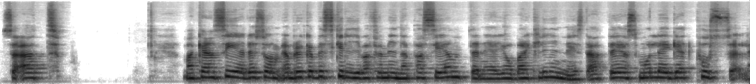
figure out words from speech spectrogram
Så att man kan se det som, jag brukar beskriva för mina patienter när jag jobbar kliniskt, att det är som att lägga ett pussel.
